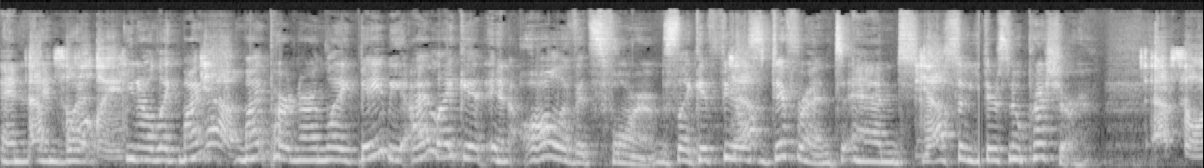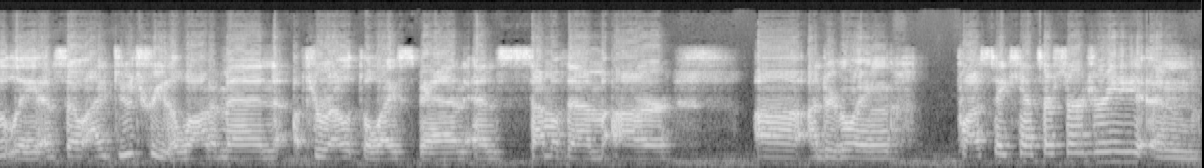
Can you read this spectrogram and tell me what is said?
and absolutely. and what you know, like my yeah. my partner, I'm like, baby, I like it in all of its forms. Like it feels yeah. different, and yeah. so there's no pressure. Absolutely. And so I do treat a lot of men throughout the lifespan, and some of them are uh, undergoing prostate cancer surgery, and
